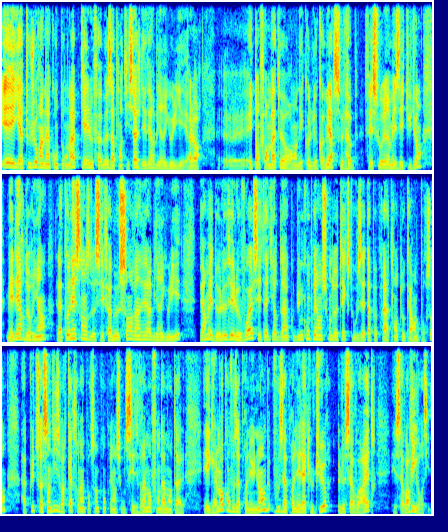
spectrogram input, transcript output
et il y a toujours un incontournable qui est le fameux apprentissage des verbes irréguliers. Alors, euh, étant formateur en école de commerce, cela fait sourire mes étudiants, mais l'air de rien, la connaissance de ces fameux 120 verbes irréguliers permet de lever le voile, c'est-à-dire d'une compréhension de texte où vous êtes à peu près à 30 ou 40%, à plus de 70 voire 80% de compréhension. C'est vraiment fondamental. Et également, quand vous apprenez une langue, vous apprenez la culture, le savoir-être et savoir-vivre aussi.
